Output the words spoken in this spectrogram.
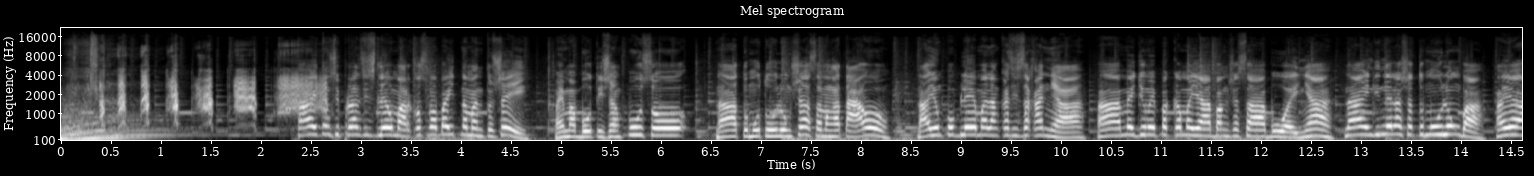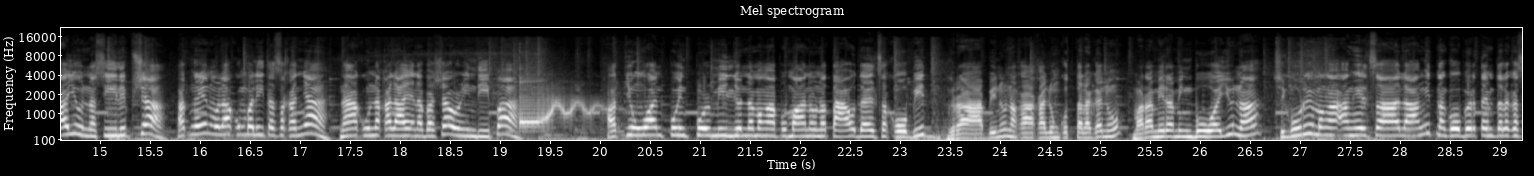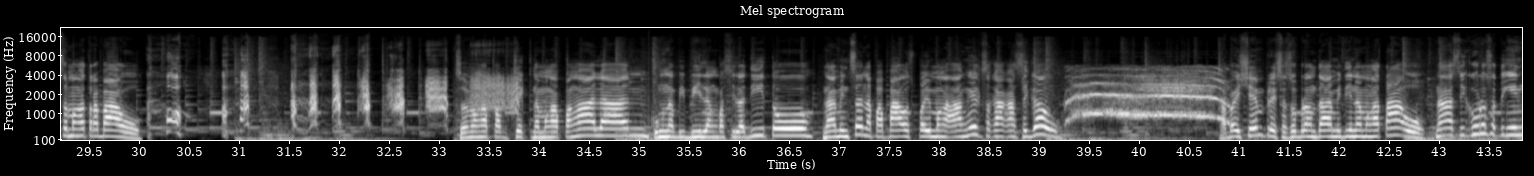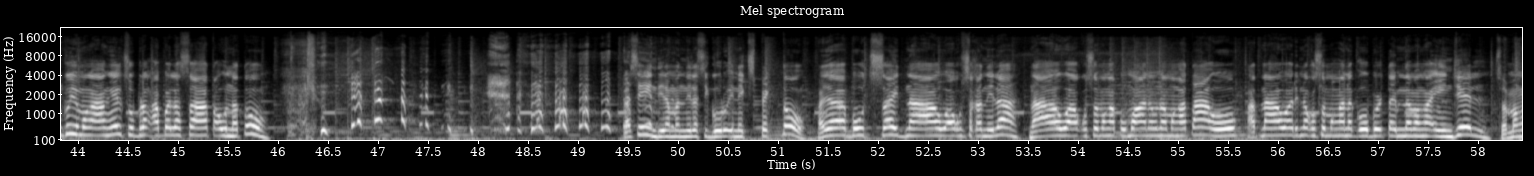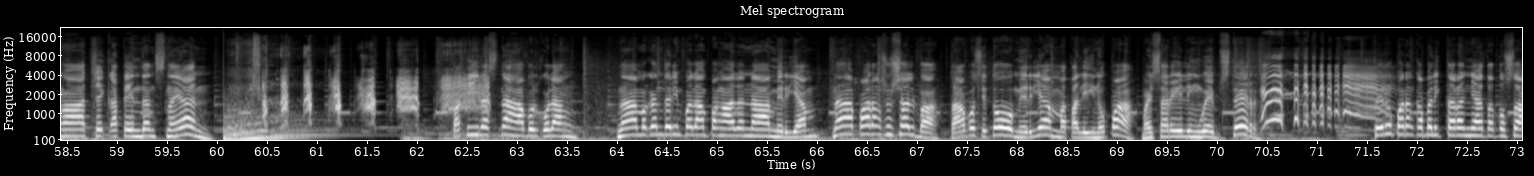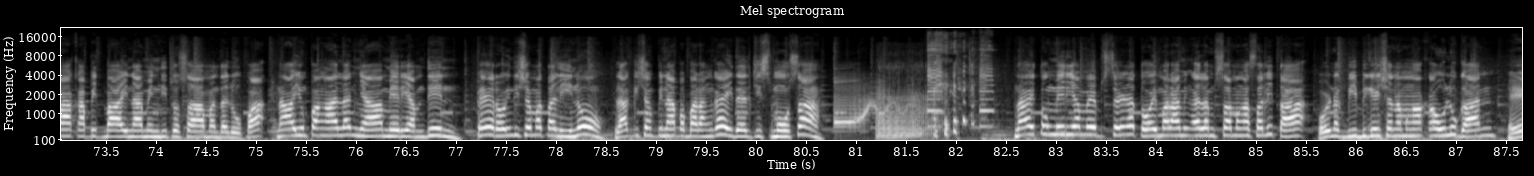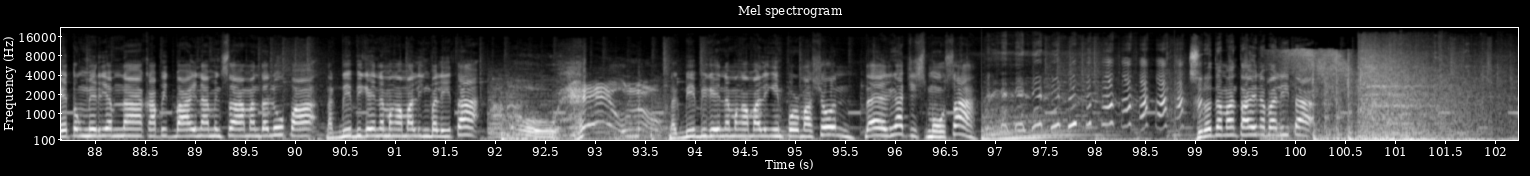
Ha, itong si Francis Leo Marcos, mabait naman to siya eh. May mabuti siyang puso, na tumutulong siya sa mga tao. Na yung problema lang kasi sa kanya, ah, medyo may pagkamayabang siya sa buhay niya. Na hindi na lang siya tumulong ba? Kaya ayun, nasilip siya. At ngayon wala akong balita sa kanya na kung nakalaya na ba siya or hindi pa. At yung 1.4 million na mga pumanaw na tao dahil sa COVID, grabe no, nakakalungkot talaga no. Marami-raming buhay yun ha. Siguro yung mga anghel sa langit nag-overtime talaga sa mga trabaho. sa mga pag-check ng mga pangalan, kung nabibilang ba sila dito, na minsan napapaos pa yung mga anghel sa kakasigaw. Abay syempre sa sobrang dami din ng mga tao na siguro sa tingin ko yung mga anghel sobrang abala sa taon na to. Kasi hindi naman nila siguro in-expect to. Kaya both side naawa ako sa kanila. Naawa ako sa mga pumanaw ng mga tao at naawa rin ako sa mga nag-overtime na mga angel. Sa mga check attendance na yan. Patilas na habol ko lang. Na maganda rin pala ang pangalan na Miriam na parang sosyal ba? Tapos ito, Miriam, matalino pa. May sariling Webster. Pero parang kabaliktaran yata to sa kapitbahay namin dito sa Mandalupa na yung pangalan niya Miriam din. Pero hindi siya matalino. Lagi siyang pinapabarangay dahil chismosa. Na itong Miriam Webster na to ay maraming alam sa mga salita or nagbibigay siya ng mga kahulugan. Eh itong Miriam na kapitbahay namin sa Mandalupa, nagbibigay ng mga maling balita. Oh, hell no! Nagbibigay ng mga maling impormasyon dahil nga chismosa. Sunod naman tayo na balita.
